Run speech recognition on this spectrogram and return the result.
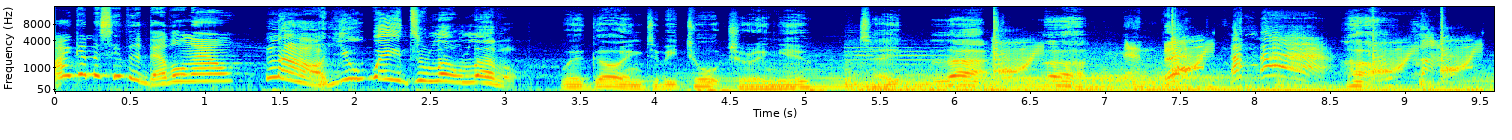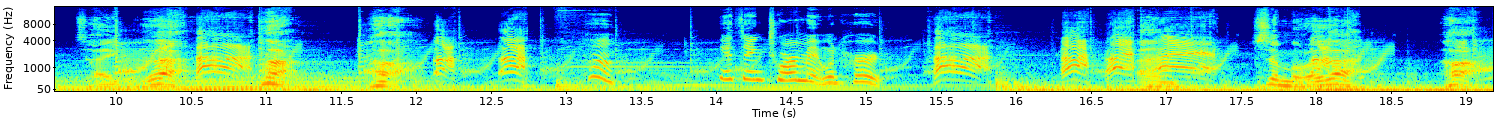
I gonna see the devil now? No, you way too low level. We're going to be torturing you. Take that. Uh, And that. take that. Ha. Ha. You'd think torment would hurt. And some more of that. Ha.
